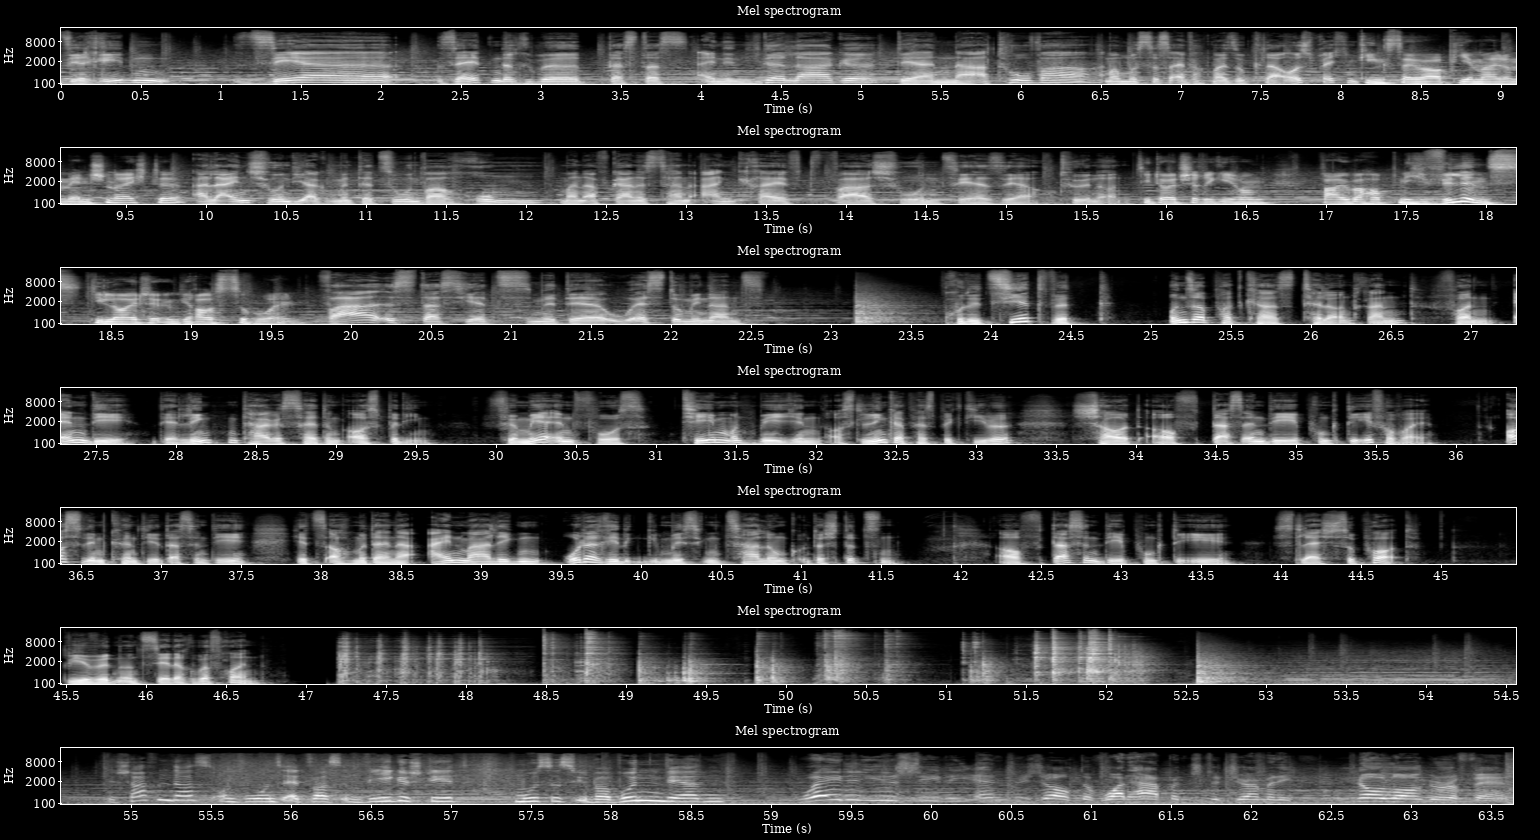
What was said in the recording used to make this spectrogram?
Wir reden sehr selten darüber, dass das eine Niederlage der NATO war. Man muss das einfach mal so klar aussprechen. Ging es da überhaupt jemals um Menschenrechte? Allein schon die Argumentation, warum man Afghanistan angreift, war schon sehr, sehr tönern. Die deutsche Regierung war überhaupt nicht willens, die Leute irgendwie rauszuholen. War es das jetzt mit der US-Dominanz? Produziert wird unser Podcast Teller und Rand von ND, der linken Tageszeitung aus Berlin. Für mehr Infos, Themen und Medien aus linker Perspektive schaut auf dasnd.de vorbei. Außerdem könnt ihr das ND jetzt auch mit einer einmaligen oder regelmäßigen Zahlung unterstützen. Auf dasnd.de slash support. Wir würden uns sehr darüber freuen. Wir schaffen das und wo uns etwas im Wege steht, muss es überwunden werden. Wait till you see the end result of what happens to Germany. No longer a fan.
